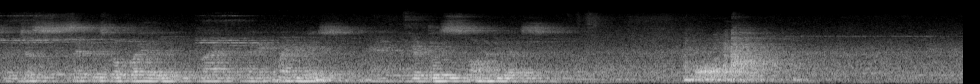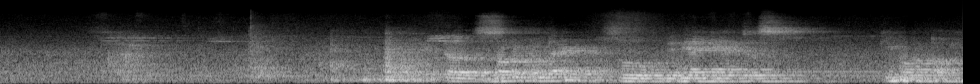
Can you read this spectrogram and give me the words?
So just set this profile, connect my device and get this on the device. uh, sort of do that, so maybe I can just keep on talking.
